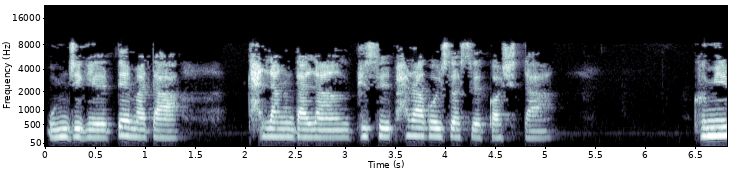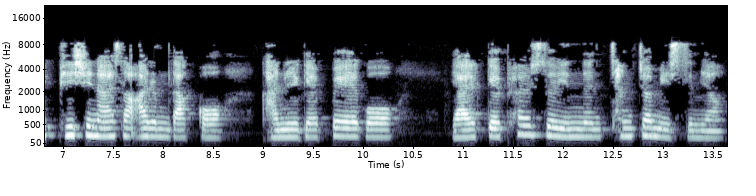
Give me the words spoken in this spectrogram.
움직일 때마다 달랑달랑 빛을 발하고 있었을 것이다. 금이 빛이 나서 아름답고 가늘게 빼고 얇게 펼 수 있는 장점이 있으며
